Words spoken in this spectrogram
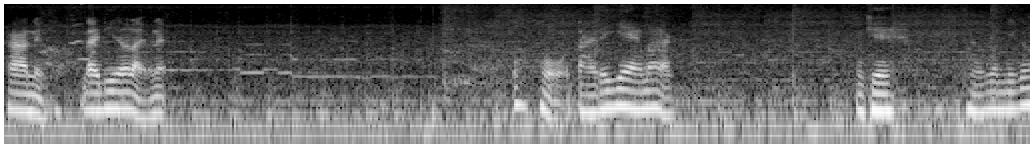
ค่าหนึ่งได้ที่เท่าไหร่วะเนี่ยโอ้โห ตายได้แย่มาก โอเคววันนี้ก็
